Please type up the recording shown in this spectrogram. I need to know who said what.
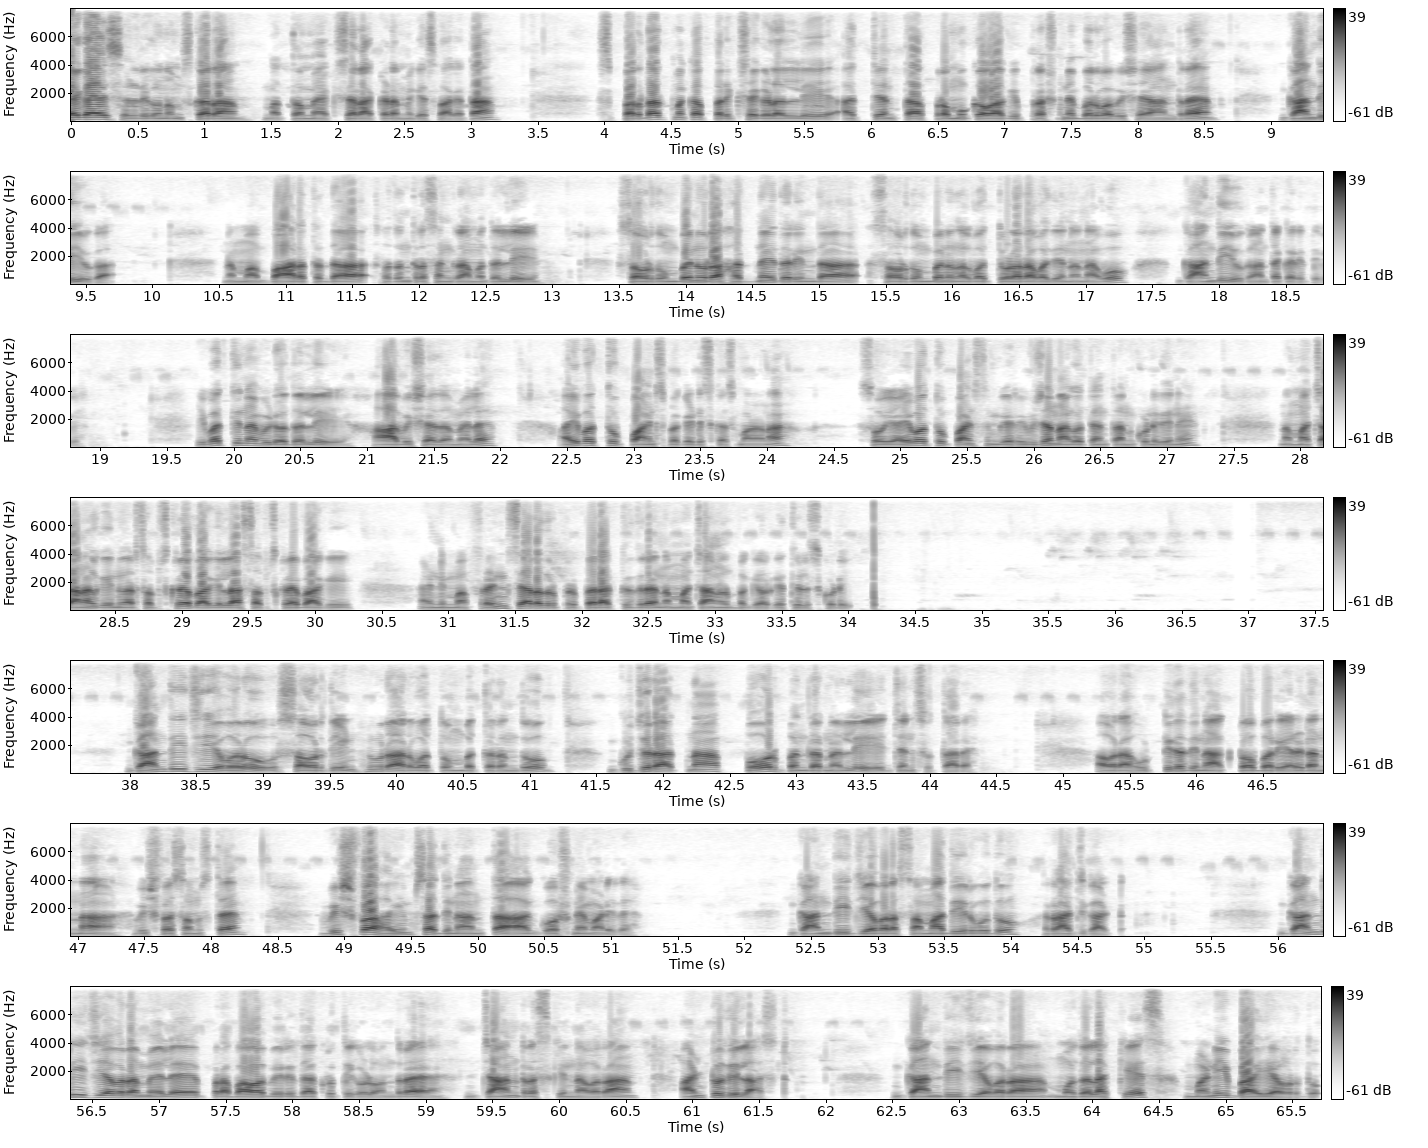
Speaker 1: Hey guys ಎಲ್ರಿಗೂ ನಮಸ್ಕಾರ. ಮತ್ತೊಮ್ಮೆ ಅಕ್ಷರ ಅಕಾಡೆಮಿಗೆ ಸ್ವಾಗತ. ಸ್ಪರ್ಧಾತ್ಮಕ ಪರೀಕ್ಷೆಗಳಲ್ಲಿ ಅತ್ಯಂತ ಪ್ರಮುಖವಾಗಿ ಪ್ರಶ್ನೆ ಬರುವ ವಿಷಯ ಅಂದರೆ ಗಾಂಧಿಯುಗ ನಮ್ಮ ಭಾರತದ ಸ್ವತಂತ್ರ ಸಂಗ್ರಾಮದಲ್ಲಿ ಸಾವಿರದ ಒಂಬೈನೂರ ಹದಿನೈದರಿಂದ ಸಾವಿರದ ಒಂಬೈನೂರ ನಲವತ್ತೇಳರ ಅವಧಿಯನ್ನು ನಾವು ಗಾಂಧಿಯುಗ ಅಂತ ಕರಿತೀವಿ. ಇವತ್ತಿನ ವಿಡಿಯೋದಲ್ಲಿ ಆ ವಿಷಯದ ಮೇಲೆ ಐವತ್ತು ಪಾಯಿಂಟ್ಸ್ ಬಗ್ಗೆ ಡಿಸ್ಕಸ್ ಮಾಡೋಣ. ಸೊ ಈ ಐವತ್ತು ಪಾಯಿಂಟ್ಸ್ ನಿಮಗೆ ರಿವಿಷನ್ ಆಗುತ್ತೆ ಅಂತ ಅಂದ್ಕೊಂಡಿದ್ದೀನಿ ನಮ್ಮ ಚಾನಲ್ಗೆ ಇನ್ನೂ ಯಾರು ಸಬ್ಸ್ಕ್ರೈಬ್ ಆಗಿಲ್ಲ, ಸಬ್ಸ್ಕ್ರೈಬ್ ಆಗಿ. ಆ್ಯಂಡ್ ನಿಮ್ಮ ಫ್ರೆಂಡ್ಸ್ ಯಾರಾದರೂ ಪ್ರಿಪೇರ್ ಆಗ್ತಿದ್ರೆ ನಮ್ಮ ಚಾನಲ್ ಬಗ್ಗೆ ಅವ್ರಿಗೆ ತಿಳಿಸ್ಕೊಡಿ. ಗಾಂಧೀಜಿಯವರು ಸಾವಿರದ ಎಂಟುನೂರ ಅರವತ್ತೊಂಬತ್ತರಂದು ಗುಜರಾತ್ನ ಪೋರ್ಬಂದರ್ನಲ್ಲಿ ಜನಿಸುತ್ತಾರೆ. ಅವರ ಹುಟ್ಟಿದ ದಿನ ಅಕ್ಟೋಬರ್ ಎರಡನ್ನು ವಿಶ್ವಸಂಸ್ಥೆ, ವಿಶ್ವ ಅಹಿಂಸಾ ದಿನ ಅಂತ ಘೋಷಣೆ ಮಾಡಿದೆ. ಗಾಂಧೀಜಿಯವರ ಸಮಾಧಿ ಇರುವುದು ರಾಜ್ಘಾಟ್. ಗಾಂಧೀಜಿಯವರ ಮೇಲೆ ಪ್ರಭಾವ ಬೀರಿದ ಕೃತಿಗಳು ಅಂದರೆ ಜಾನ್ ರಸ್ಕಿನ್ ಅವರ ಅನ್ ಟು ದಿ ಲಾಸ್ಟ್ ಗಾಂಧೀಜಿಯವರ ಮೊದಲ ಕೇಸ್ ಮಣಿಬಾಯಿ ಅವ್ರದ್ದು.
